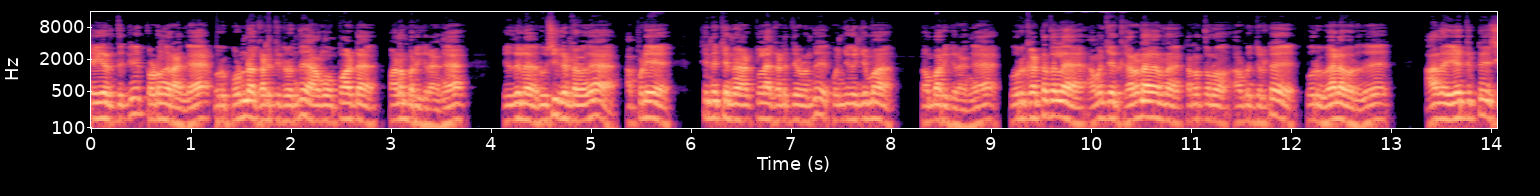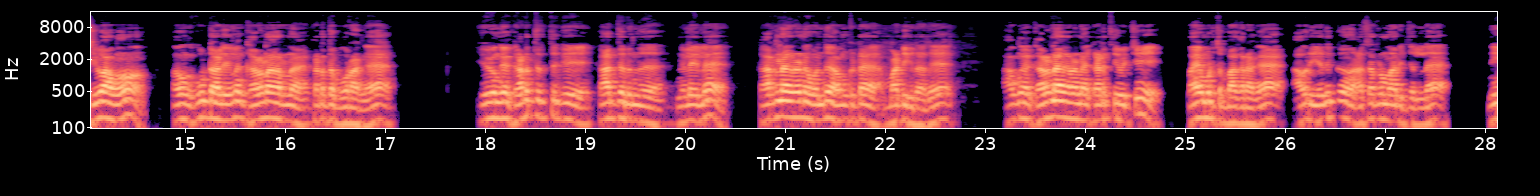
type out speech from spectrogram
செய்கிறதுக்கு தொடங்குறாங்க. ஒரு பொண்ணை கடத்திட்டு வந்து அவங்க அப்பாட்ட பணம் பறிக்கிறாங்க. இதில் ருசி கண்டவங்க அப்படியே சின்ன சின்ன ஆட்களாக கடத்திட்டு வந்து கொஞ்சம் கொஞ்சமாக சம்பாதிக்கிறாங்க. ஒரு கட்டத்தில் அமைச்சர் கருணாகரனை கடத்தணும் அப்படின்னு சொல்லிட்டு ஒரு வேலை வருது. அதை ஏற்றுட்டு சிவாவும் அவங்க கூட்டாளிகளும் கருணாகரனை கடத்த போகிறாங்க இவங்க கடத்துறதுக்கு காத்திருந்த நிலையில் கருணாகரனை வந்து அவங்ககிட்ட மாட்டிக்கிறாரு. அவங்க கருணாகரனை கடத்தி வச்சு பயமுறுத்த பார்க்குறாங்க அவர் எதுக்கும் அசர்ற மாதிரி தெரியல. நீ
